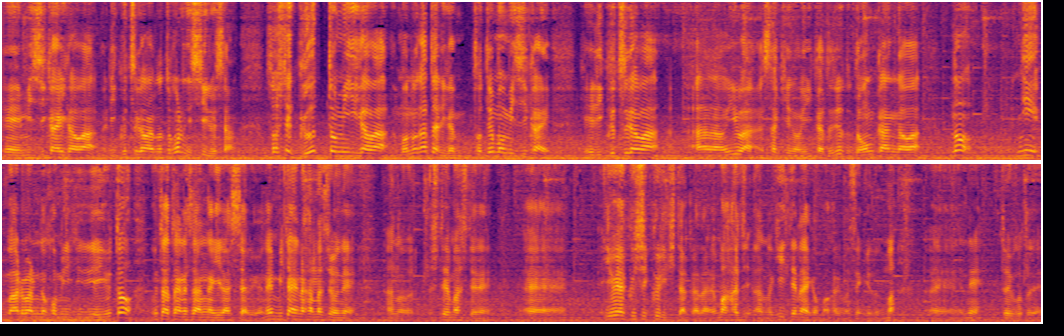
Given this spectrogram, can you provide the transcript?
えー、短い側理屈側のところにシルさん。そしてぐっと右側物語がとても短い、えー、理屈側あのいわさっきの言い方で言うと鈍感側のに我々のコミュニティで言うと歌種さんがいらっしゃるよねみたいな話をねあのしてましてね、えー、ようやくしっくりきたから、まあ、はじあの聞いてないかも分かりませんけどまあ、えー、ねということで。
